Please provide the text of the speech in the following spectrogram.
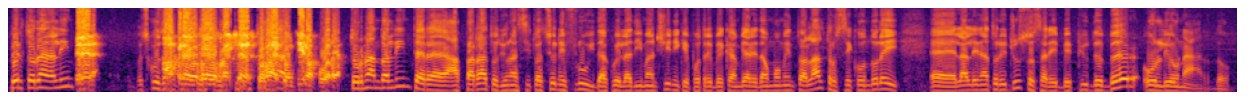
Per tornare all'Inter... Scusa, ah, prego, prego Francesco, vai, continua pure. Tornando all'Inter, eh, ha parlato di una situazione fluida, quella di Mancini, che potrebbe cambiare da un momento all'altro. Secondo lei eh, l'allenatore giusto sarebbe più De Boer o Leonardo?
